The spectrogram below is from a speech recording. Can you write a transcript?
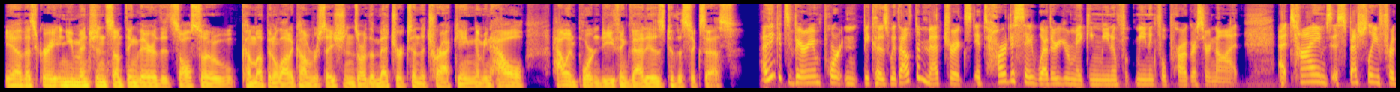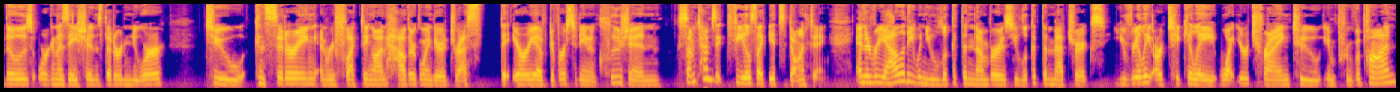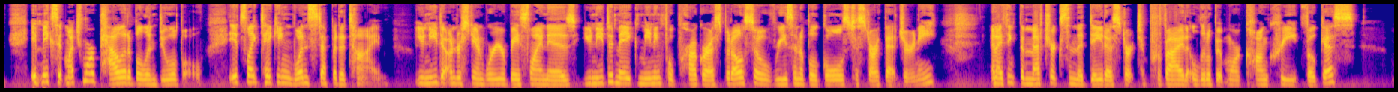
Yeah, that's great. And you mentioned something there that's also come up in a lot of conversations are the metrics and the tracking. I mean, how how important do you think that is to the success? I think it's very important because without the metrics, it's hard to say whether you're making meaningful, meaningful progress or not. At times, especially for those organizations that are newer to considering and reflecting on how they're going to address the area of diversity and inclusion, sometimes it feels like it's daunting. And in reality, when you look at the numbers, you look at the metrics, you really articulate what you're trying to improve upon, it makes it much more palatable and doable. It's like taking one step at a time. You need to understand where your baseline is. You need to make meaningful progress, but also reasonable goals to start that journey. And I think the metrics and the data start to provide a little bit more concrete focus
